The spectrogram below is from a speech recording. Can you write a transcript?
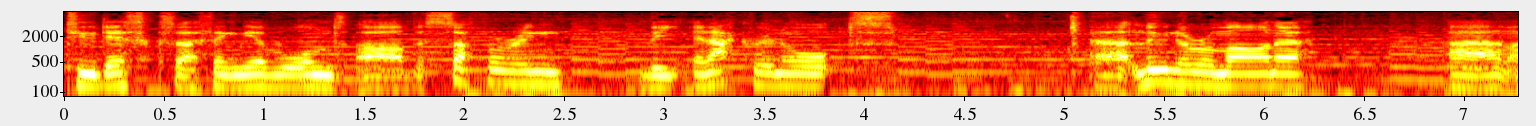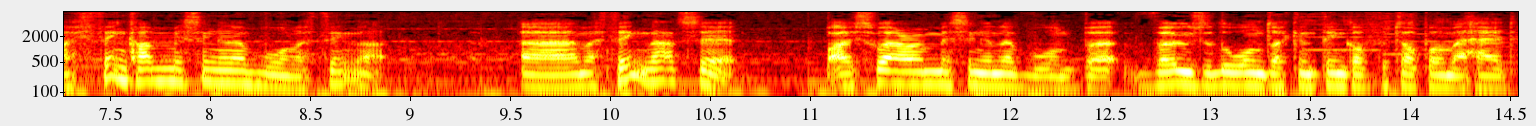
two discs. I think the other ones are The Suffering the Anachronauts, uh, Luna Romana. Um, I think I'm missing another one. I think that um, I think that's it. I swear I'm missing another one. But those are the ones I can think off the top of my head.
